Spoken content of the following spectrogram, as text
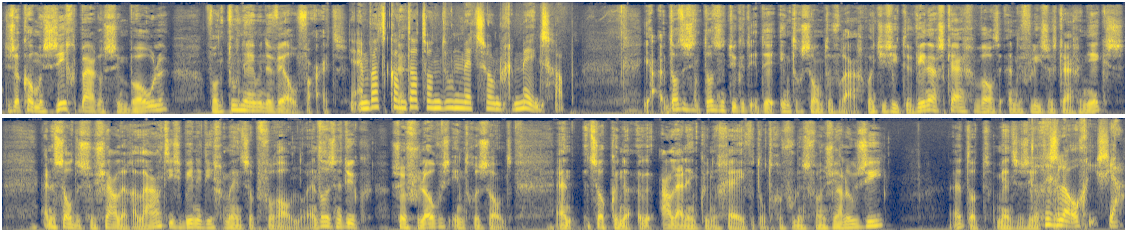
Dus er komen zichtbare symbolen van toenemende welvaart. Ja, en wat kan dat dan doen met zo'n gemeenschap? Ja, dat is, dat is natuurlijk de interessante vraag. Want je ziet, de winnaars krijgen wat en de verliezers krijgen niks. En dan zal de sociale relaties binnen die gemeenschap veranderen. En dat is natuurlijk sociologisch interessant. En het zal kunnen, eh, aanleiding kunnen geven tot gevoelens van jaloezie. Hè, dat mensen zich... Dat is logisch, ja.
